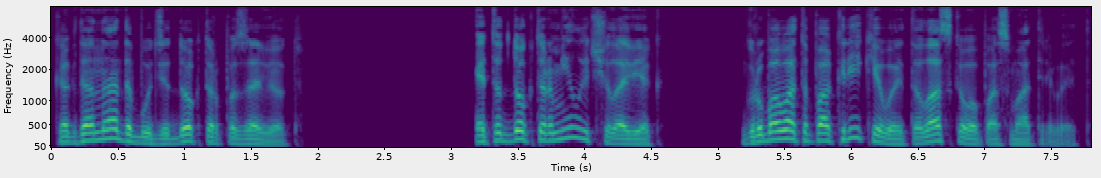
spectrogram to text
Когда надо будет, доктор позовет. Этот доктор милый человек, грубовато покрикивает и ласково посматривает.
